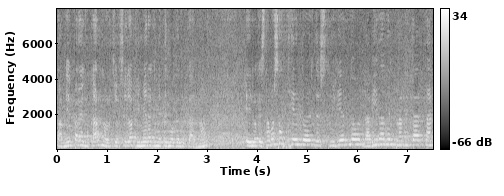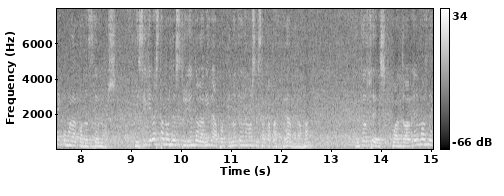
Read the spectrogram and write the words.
también para educarnos, yo soy la primera que me tengo que educar, ¿no? Eh, lo que estamos haciendo es destruyendo la vida del planeta tal y como la conocemos. Ni siquiera estamos destruyendo la vida porque no tenemos esa capacidad, menos mal. Entonces, cuando hablemos de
